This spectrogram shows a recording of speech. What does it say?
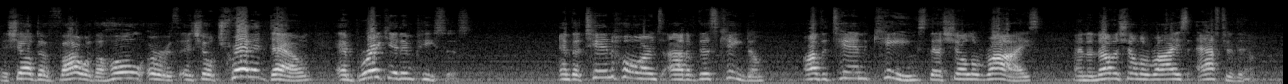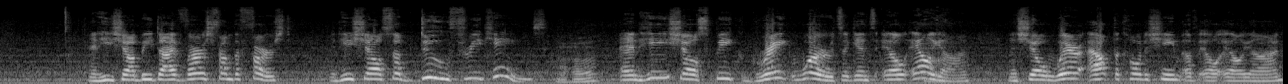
and shall devour the whole earth, and shall tread it down, and break it in pieces. And the ten horns out of this kingdom are the ten kings that shall arise, and another shall arise after them. And he shall be diverse from the first, and he shall subdue three kings. Uh-huh. And he shall speak great words against El Elyon, and shall wear out the Kodashim of El Elyon,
